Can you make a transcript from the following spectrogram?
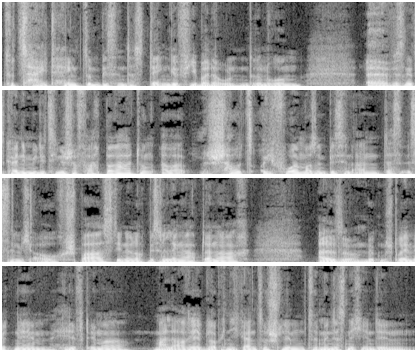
Zurzeit hängt so ein bisschen das Dengue-Fieber da unten drin rum. Äh, wir sind jetzt keine medizinische Fachberatung, aber schaut's euch vorher mal so ein bisschen an. Das ist nämlich auch Spaß, den ihr noch ein bisschen länger habt danach. Also, Mückenspray mitnehmen, hilft immer. Malaria, glaube ich, nicht ganz so schlimm, zumindest nicht in den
